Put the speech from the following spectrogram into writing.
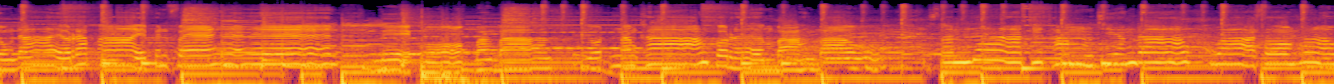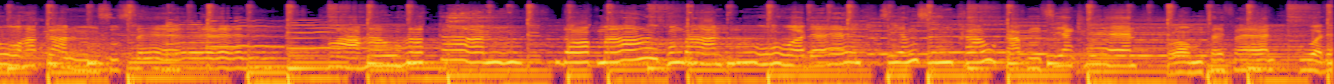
จงได้รับอายเป็นแฟน เมฆหมอกบางบา งๆหยดน้ำค้างก็เริ่มบางเบา สัญญาที่ทำเชียงดาว ว่าสองเฮาหักกันสุดแสน ถ้าเฮาหักกัน ดอกไม้ของบ้านทั่วแดน เสียงซึ้งเขากับเสียงแคนกล่อมใจแฟนทั่วแด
